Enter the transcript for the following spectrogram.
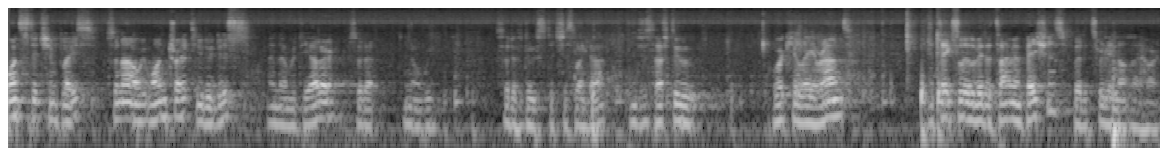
One stitch in place. So now with one thread you do this, and then with the other, so that you know we sort of do stitches like that. You just have to work your way around. It takes a little bit of time and patience, but it's really not that hard.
